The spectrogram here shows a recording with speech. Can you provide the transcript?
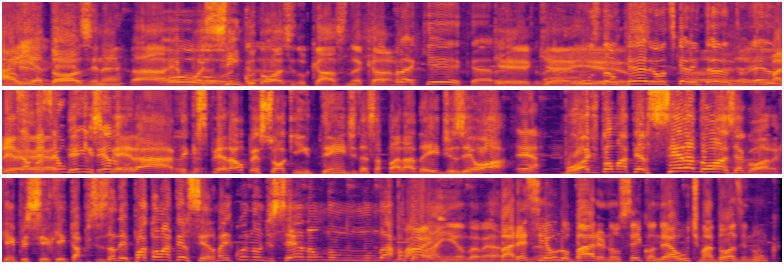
Aí é dose, né? Ah, é Ô, bom, é cinco cara. doses no caso, né, Ah, cara? pra quê, cara? Que que é Uns não isso? querem, outros querem tanto. É, Parece- dá pra ser o tem meio que termo. esperar, tem que esperar o pessoal que entende dessa parada aí dizer, ó, É. pode tomar a terceira dose agora. Quem precisa, quem tá precisando aí pode tomar a terceira, mas quando não disser, não, não, não dá pra Vai. tomar ainda, né? Parece eu no bar, eu não sei quando é a última dose nunca.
